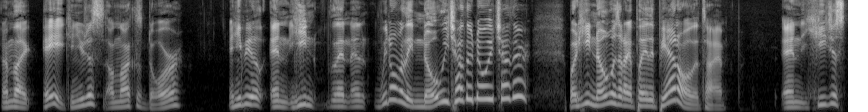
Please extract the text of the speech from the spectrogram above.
I'm like, "Hey, can you just unlock this door?" And he be and he and, and we don't really know each other, know each other, but he knows that I play the piano all the time. And he just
